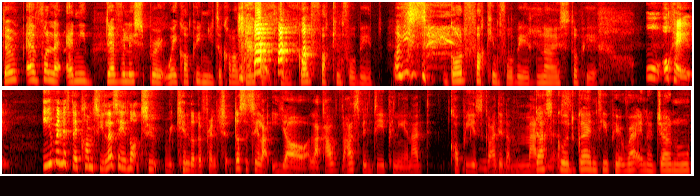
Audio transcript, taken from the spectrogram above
don't ever let any devilish spirit wake up in you to come and contact me. God fucking forbid. Are you serious? God fucking forbid. No, stop it. Oh, okay. Even if they come to you, let's say it's not to rekindle the friendship, just to say like, yo, like I've, I've been deep in it, and I a couple years ago I did a madness. That's good. Go and deep it. Write in a journal.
